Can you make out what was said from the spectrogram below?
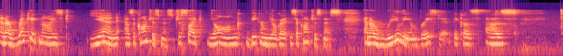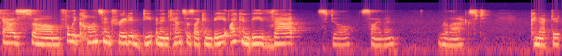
and I recognized yin as a consciousness, just like yang, Bikram yoga, is a consciousness. And I really embraced it because as as um, fully concentrated, deep, and intense as I can be, I can be that still, silent, relaxed, connected,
